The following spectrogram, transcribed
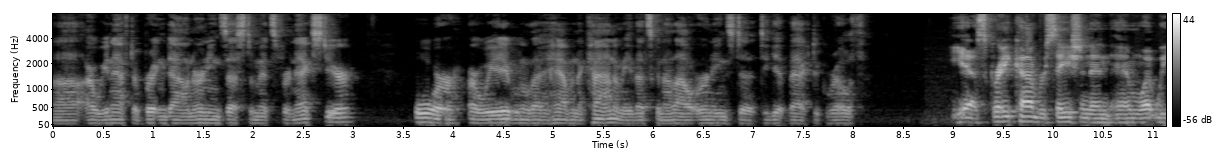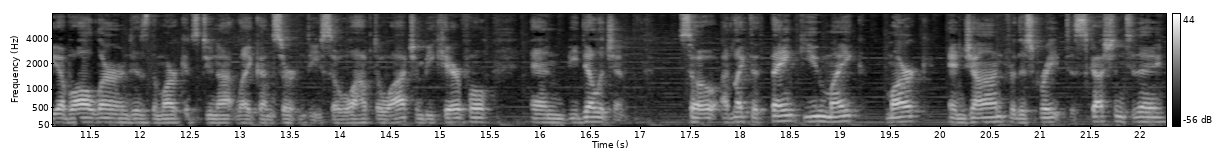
uh, are we going to have to bring down earnings estimates for next year? Or are we able to have an economy that's going to allow earnings to, to get back to growth? Yes, great conversation. And, and what we have all learned is the markets do not like uncertainty. So we'll have to watch and be careful and be diligent. So I'd like to thank you, Mike, Mark, and John for this great discussion today.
